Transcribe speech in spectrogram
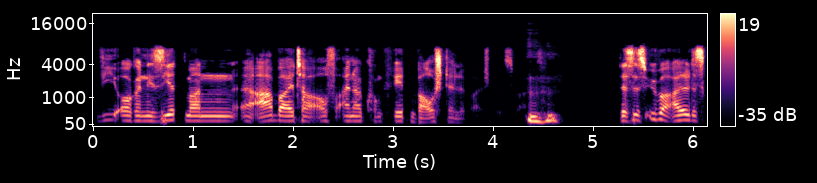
wie organisiert man äh, Arbeiter auf einer konkreten Baustelle beispielsweise. Mhm. Das ist überall das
